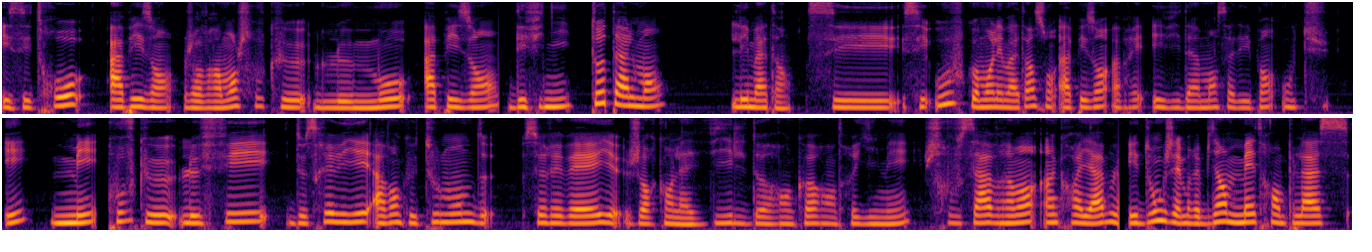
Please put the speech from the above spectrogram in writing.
Et c'est trop apaisant. Genre vraiment, je trouve que le mot apaisant définit totalement les matins. C'est ouf comment les matins sont apaisants. Après, évidemment, ça dépend où tu es. Mais je trouve que le fait de se réveiller avant que tout le monde se réveille, genre quand la ville dort encore, entre guillemets, je trouve ça vraiment incroyable. Et donc, j'aimerais bien mettre en place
